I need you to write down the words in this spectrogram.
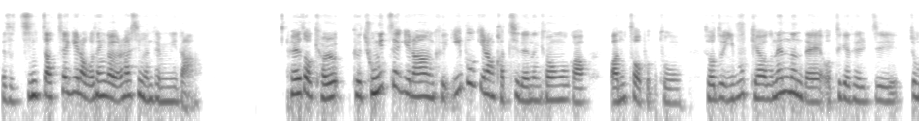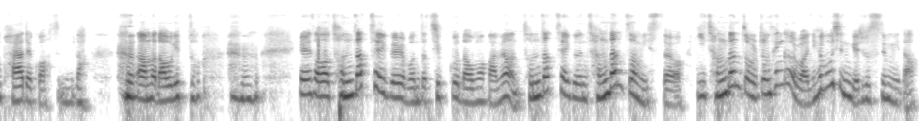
그래서 진짜 책이라고 생각을 하시면 됩니다. 그래서 결, 그 종이책이랑 그 이북이랑 같이 내는 경우가 많죠, 보통. 저도 이북 계약은 했는데 어떻게 될지 좀 봐야 될 것 같습니다. 아마 나오겠죠. 그래서 전자책을 먼저 짚고 넘어가면 전자책은 장단점이 있어요. 이 장단점을 좀 생각을 많이 해보시는 게 좋습니다.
